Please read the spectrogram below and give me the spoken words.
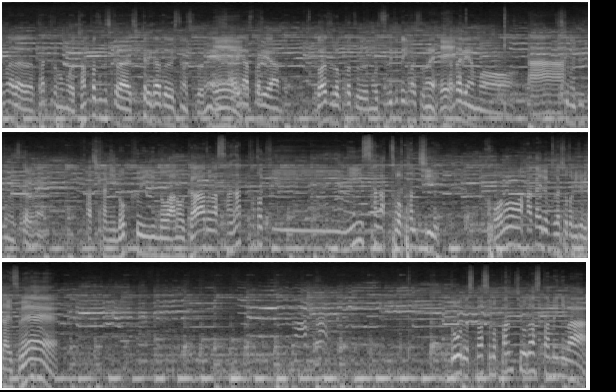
今だパンチの方も単発ですからしっかりガードしてますけどね、えー、やっぱり5発6発もう続けていきますとね、えー、かなりはもうあも出てくるんですからね。確かに6位のあのガードが下がった時に下がったのパンチ。この破壊力がちょっと見てみたいですねどうですか、そのパンチを出すためには、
